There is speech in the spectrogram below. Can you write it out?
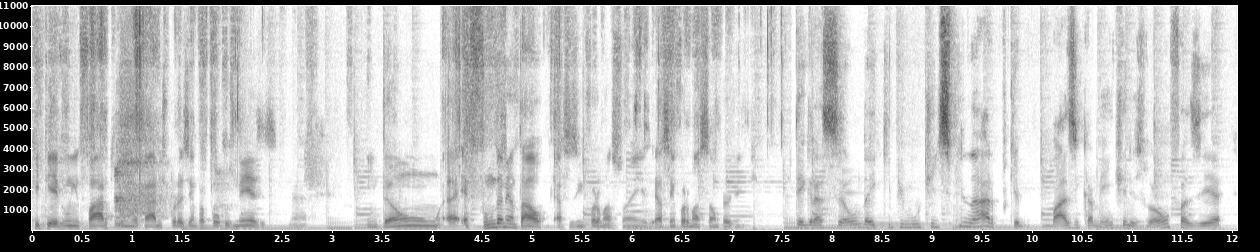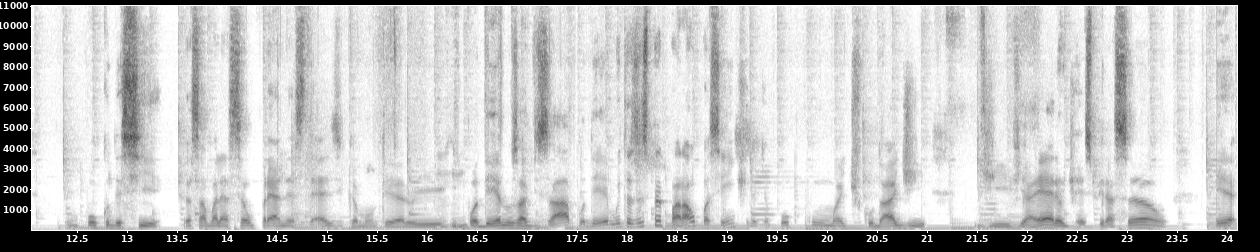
que teve um infarto do miocárdio, por exemplo, há poucos meses. Né? Então, é fundamental essas informações, essa informação para a gente. Integração da equipe multidisciplinar, porque basicamente eles vão fazer um pouco desse dessa avaliação pré-anestésica, Monteiro, e, uhum. e, poder nos avisar, poder muitas vezes preparar o paciente daqui a pouco com uma dificuldade de via aérea ou de respiração, e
